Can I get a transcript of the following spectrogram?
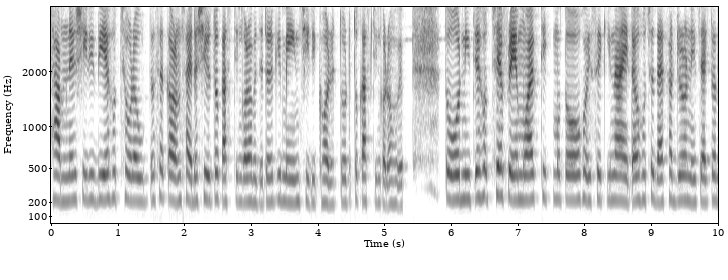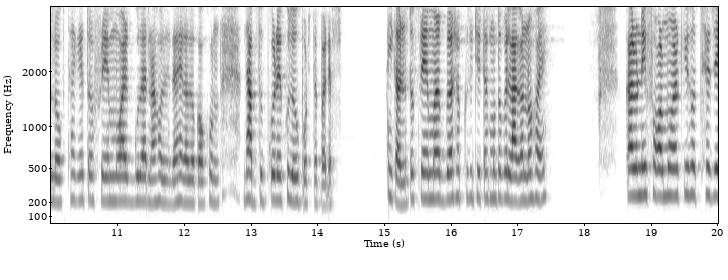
সামনের সিঁড়ি দিয়ে হচ্ছে ওরা উঠতেছে, কারণ সাইডের সিঁড়ি তো কাস্টিং করা হবে, যেটা আর কি মেইন সিঁড়ি, ঘরের তো ওটা তো কাস্টিং করা হবে। তো নিচে হচ্ছে ফ্রেমওয়ার্ক ঠিক মতো হয়েছে কি না এটাও হচ্ছে দেখার জন্য নিচে একটা লোক থাকে। তো ফ্রেমওয়ার্কগুলো না হলে দেখা গেল কখন ধাপধুপ করে খুলেও পড়তে পারে। এই কারণে তো ফ্রেমওয়ার্কগুলো সব কিছু ঠিকঠাক মতো করে লাগানো হয়। কারণ এই ফর্মওয়ার্কই হচ্ছে যে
